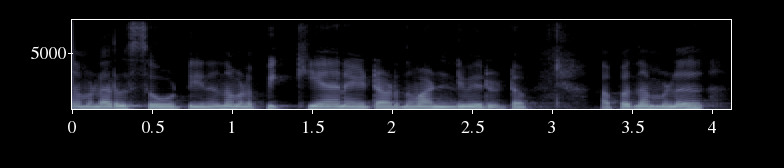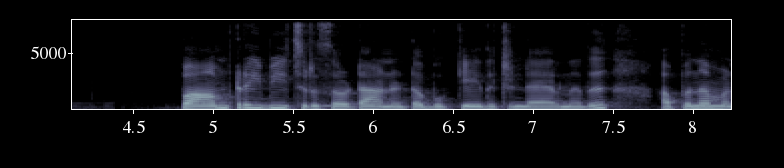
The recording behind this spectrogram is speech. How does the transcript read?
നമ്മളെ റിസോർട്ടിൽ നിന്ന് നമ്മളെ പിക്ക് ചെയ്യാനായിട്ട് അവിടെ നിന്ന് വണ്ടി വരും കേട്ടോ അപ്പോൾ നമ്മൾ പാം ട്രീ ബീച്ച് റിസോർട്ടാണ് കേട്ടോ ബുക്ക് ചെയ്തിട്ടുണ്ടായിരുന്നത്. അപ്പോൾ നമ്മൾ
